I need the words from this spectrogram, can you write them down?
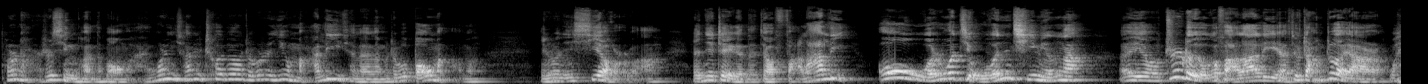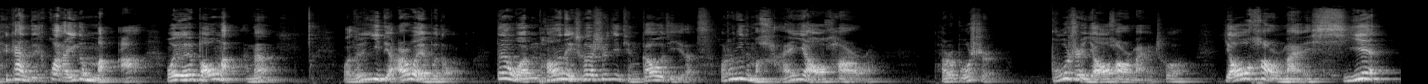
他说：“哪是新款的宝马呀？”我说：“你瞧这车标，这不是一个马立起来了吗？这不宝马吗？”您说您歇会儿吧啊，人家这个呢叫法拉利。哦，我说我久闻其名啊，哎呦，知道有个法拉利啊，就长这样啊。我一看这画一个马，我以为宝马呢，我这一点儿我也不懂。但我们朋友那车实际挺高级的。我说你怎么还摇号啊？他说不是，不是摇号买车，摇号买鞋。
